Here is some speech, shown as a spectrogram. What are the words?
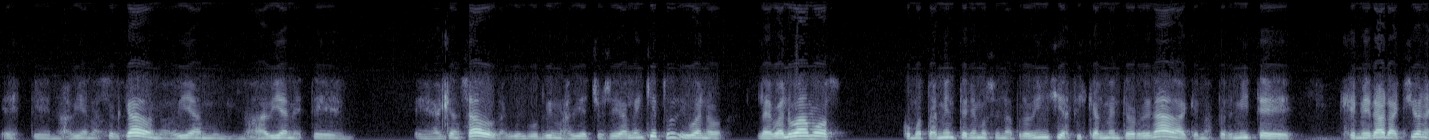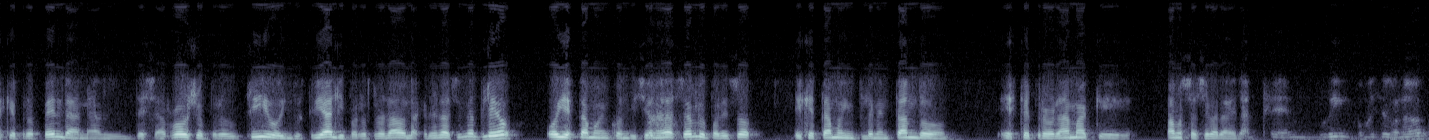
este, nos habían acercado, nos habían, nos habían este, eh, alcanzado, Gabriel Burdín nos había hecho llegar la inquietud y bueno, la evaluamos, como también tenemos una provincia fiscalmente ordenada que nos permite generar acciones que propendan al desarrollo productivo, industrial y por otro lado la generación de empleo, Hoy estamos en condiciones de hacerlo y por eso es que estamos implementando este programa que vamos a llevar adelante. Eh, como dice el gobernador,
